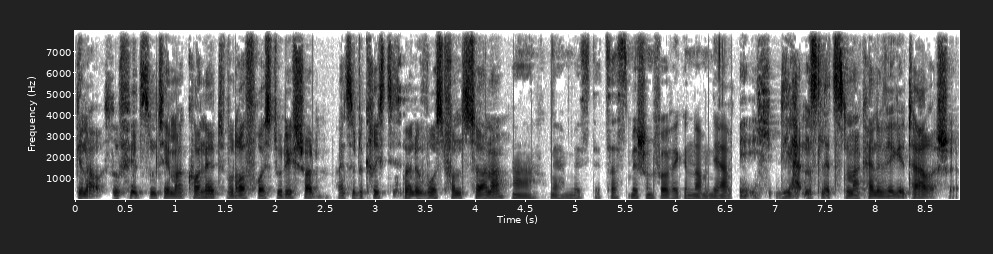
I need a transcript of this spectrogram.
Genau, so viel zum Thema Connet. Worauf freust du dich schon? Meinst du, du kriegst diesmal eine Wurst von Cerner? Ah, ja, Mist, jetzt hast du mir schon vorweggenommen, ja. Ich, die hatten das letzte Mal keine vegetarische.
